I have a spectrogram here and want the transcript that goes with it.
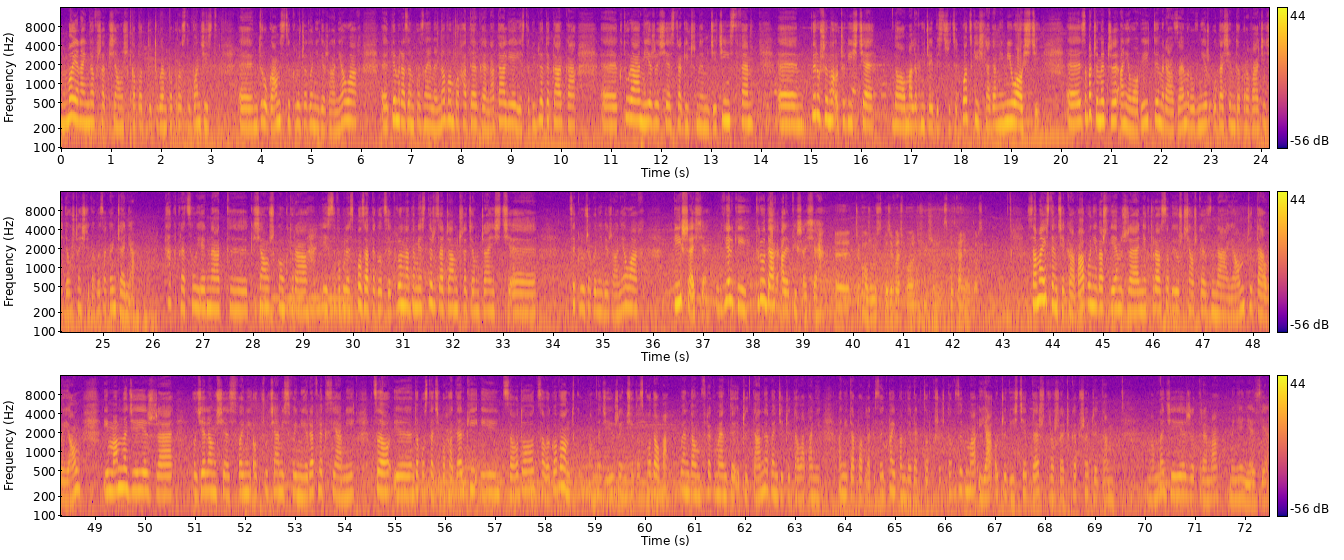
Moja najnowsza książka pod tytułem po prostu Bądź jest e, drugą z cyklu Czego nie wierzę o aniołach. E, Tym razem poznajemy nową bohaterkę Natalię, jest to bibliotekarka, e, która mierzy się z tragicznym dzieciństwem. E, Wyruszymy oczywiście do malowniczej Bystrzycy Kłodzkiej śladami miłości. E, Zobaczymy, czy aniołowi tym razem również uda się doprowadzić do szczęśliwego zakończenia. Tak, pracuję nad y, książką, która jest w ogóle spoza tego cyklu, natomiast też zaczęłam trzecią część e, cyklu Czego nie wierzę o aniołach. Pisze się, w wielkich trudach, ale pisze się. E, Czego możemy się spodziewać po dzisiejszym spotkaniu autorskim? Sama jestem ciekawa, ponieważ wiem, że niektóre osoby już książkę znają, czytały ją i mam nadzieję, że podzielą się swoimi odczuciami, swoimi refleksjami co y, do postaci bohaterki i co do całego wątku. Mam nadzieję, że im się to spodoba. Będą fragmenty czytane, będzie czytała pani Anita Pawlak-Zygma i pan dyrektor Krzysztof Zygma ja oczywiście też troszeczkę przeczytam. Mam nadzieję, że trema mnie nie zje.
